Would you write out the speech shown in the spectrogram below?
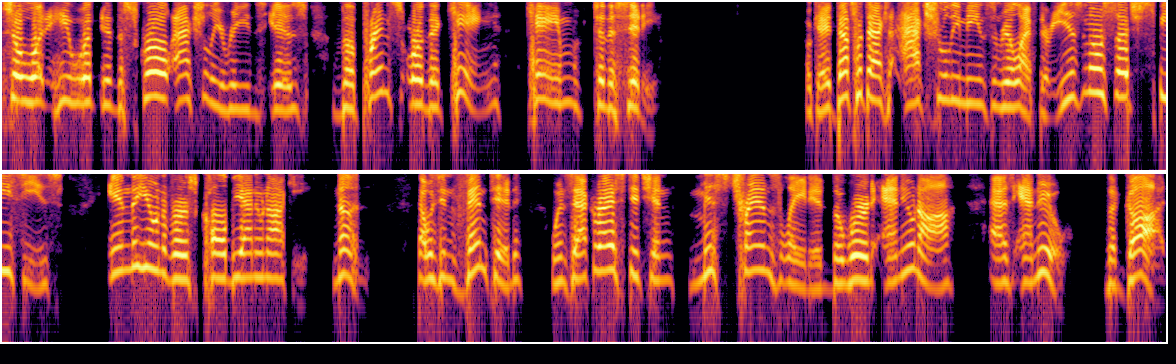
So what he what the scroll actually reads is the prince or the king came to the city. Okay, that's what that actually means in real life. There is no such species in the universe called the Anunnaki. None. That was invented when Zecharia Sitchin mistranslated the word Anunna as Anu, the god,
